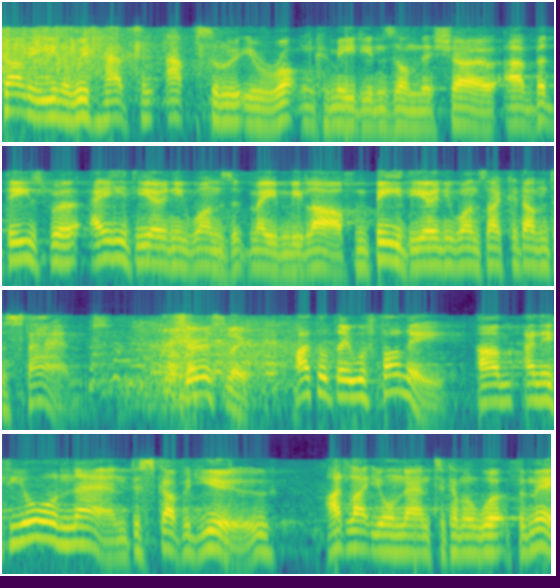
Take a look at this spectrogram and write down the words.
Charlie, you know, we've had some absolutely rotten comedians on this show, uh, but these were A, the only ones that made me laugh, and B, the only ones I could understand. Seriously, I thought they were funny. Um, and if your nan discovered you, I'd like your nan to come and work for me. Where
